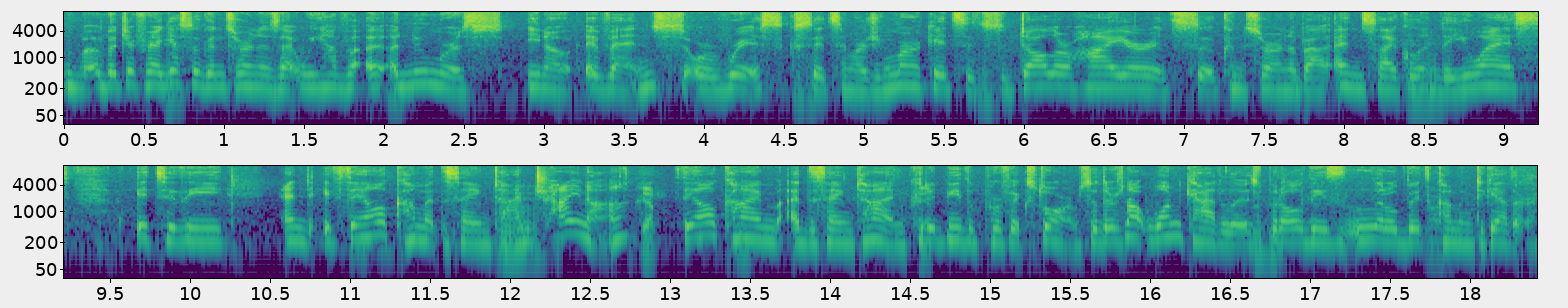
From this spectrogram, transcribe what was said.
But, but Geoffrey, I guess the concern is that we have a, a numerous, you know, events or risks. It's emerging markets. It's the dollar higher. It's a concern about end cycle mm-hmm. in the U.S. Italy. And if they all come at the same time, mm-hmm. China, yep. they all come at the same time, could yep. it be the perfect storm? So there's not one catalyst, mm-hmm. but all these little bits coming together.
